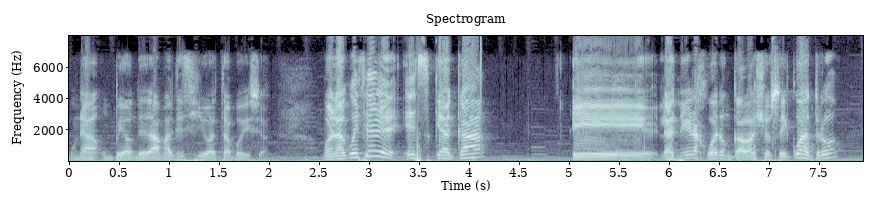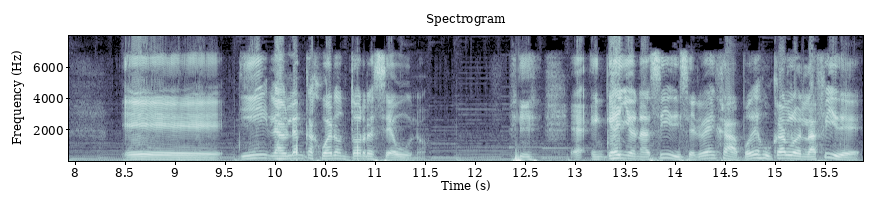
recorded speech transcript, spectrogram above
un peón de dama que se llevó a esta posición. Bueno, la cuestión es que acá eh, las negras jugaron caballo C4 eh, y las blancas jugaron torre C1. ¿En qué año nací? Dice el Benja. Podés buscarlo en la FIDE.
